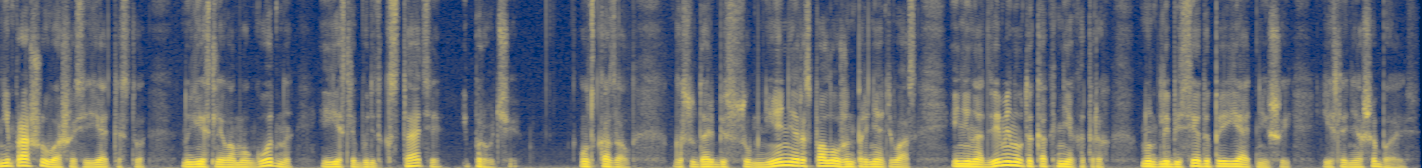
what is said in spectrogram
«Не прошу ваше сиятельство, но если вам угодно и если будет кстати» и прочее. Он сказал «Государь без сомнения расположен принять вас, и не на две минуты, как некоторых, но для беседы приятнейшей, если не ошибаюсь».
